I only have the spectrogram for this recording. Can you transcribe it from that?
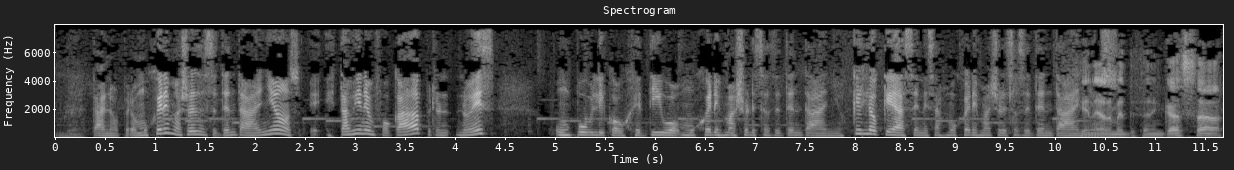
Bien. Ah, no, pero mujeres mayores de 70 años, eh, estás bien enfocada, pero no es un público objetivo, mujeres mayores a 70 años. ¿Qué es lo que hacen esas mujeres mayores a 70 años? Generalmente están en casa,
